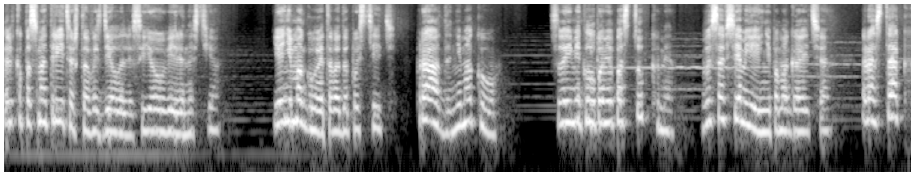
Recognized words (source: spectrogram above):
Только посмотрите, что вы сделали с ее уверенностью. Я не могу этого допустить. Правда, не могу. Своими глупыми поступками вы совсем ей не помогаете. Раз так,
